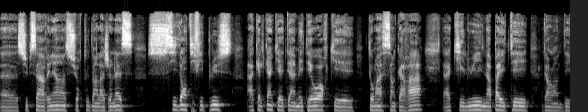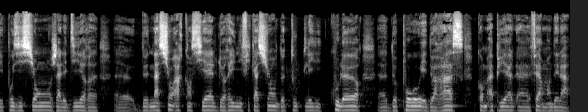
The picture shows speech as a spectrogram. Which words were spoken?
euh, subsahariens, surtout dans la jeunesse, s'identifient plus à quelqu'un qui a été un météore, qui est Thomas Sankara, euh, qui lui n'a pas été dans des positions, j'allais dire, euh, de nation arc-en-ciel, de réunification de toutes les couleurs euh, de peau et de race, comme a pu faire Mandela.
